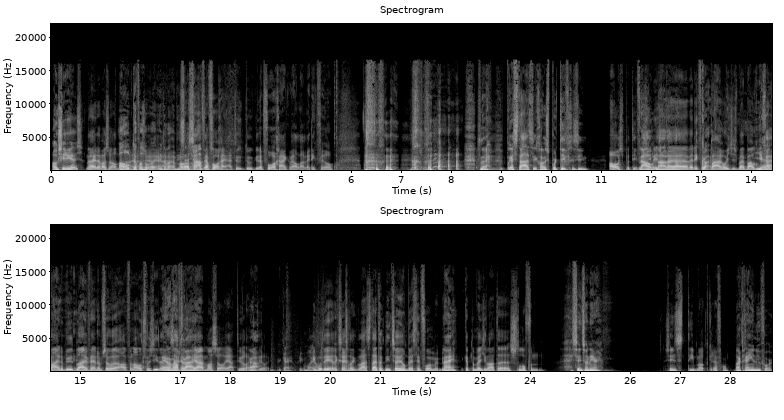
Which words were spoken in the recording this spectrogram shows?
Oh, serieus? Nee, dat was wel. Oh, dat was- Ja, ja, maar wat, wat ik daarvoor ga, ja, toen, toen ik daarvoor ga ik wel, eh, weet ik veel. Nee, prestatie, gewoon sportief gezien. Oh, sportief Nou, gezien is nou, het, eh, weet ik veel, een paar rondjes bij Bauke Je gaat- in de buurt blijven en hem zo eh, van alles voorzien. En, En dan hem zeggen, ja, mazzel, ja, tuurlijk, Ja, tuurlijk. oké. vind ik mooi. Ik moet eerlijk zeggen dat ik de laatste tijd ook niet zo heel best in vorm ben. Nee? Ik heb het een beetje laten sloffen Sinds wanneer? sinds Teamboat Greffel. Waar train je nu voor?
